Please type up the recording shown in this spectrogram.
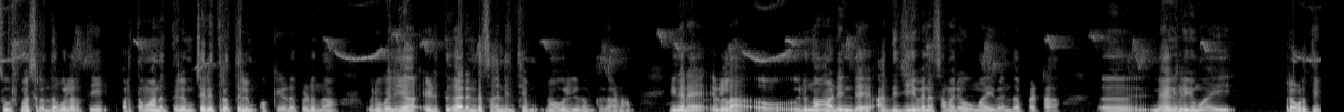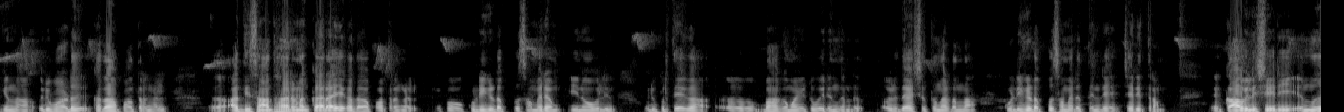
സൂക്ഷ്മ ശ്രദ്ധ പുലർത്തി വർത്തമാനത്തിലും ചരിത്രത്തിലും ഒക്കെ ഇടപെടുന്ന ഒരു വലിയ എഴുത്തുകാരന്റെ സാന്നിധ്യം നോവലിൽ നമുക്ക് കാണാം. ഇങ്ങനെ ഉള്ള ഒരു നാടിന്റെ അതിജീവന സമരവുമായി ബന്ധപ്പെട്ട മേഖലയുമായി പ്രവർത്തിക്കുന്ന ഒരുപാട് കഥാപാത്രങ്ങൾ അതിസാധാരണക്കാരായ കഥാപാത്രങ്ങൾ. ഇപ്പോൾ കുടികിടപ്പ് സമരം ഈ നോവലിൽ ഒരു പ്രത്യേക ഭാഗമായിട്ട് വരുന്നുണ്ട്. ഒരു ദേശത്ത് നടന്ന കുടികിടപ്പ് സമരത്തിന്റെ ചരിത്രം. കാവലിശ്ശേരി എന്ന്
